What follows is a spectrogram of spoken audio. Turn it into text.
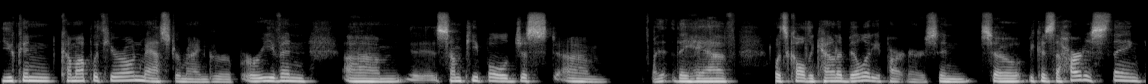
you can come up with your own mastermind group, or even um, some people just um, they have what's called accountability partners, and so because the hardest thing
